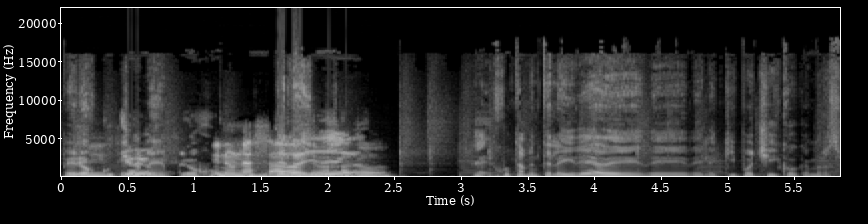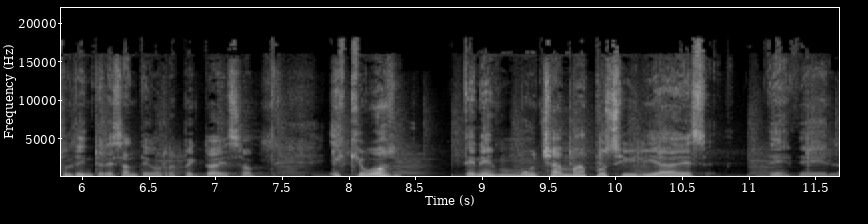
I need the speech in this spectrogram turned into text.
Pero escúchame, pero en un asado la idea, justamente la idea del equipo chico que me resulta interesante con respecto a eso es que vos tenés muchas más posibilidades desde el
